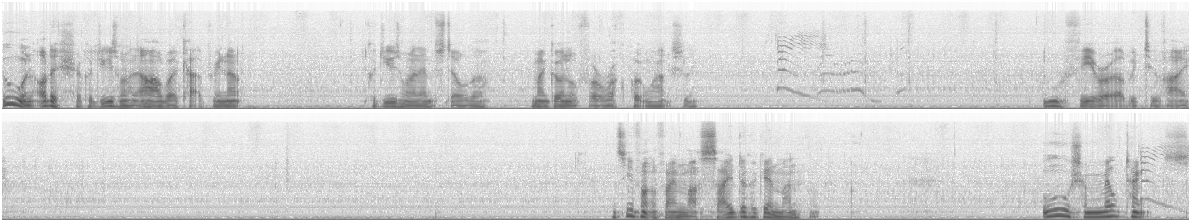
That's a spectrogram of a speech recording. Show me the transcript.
Ooh, an Oddish. I could use one of them. Oh, I've got a Caterpie now. Could use one of them still, though. Might go and look for a rock Pokemon, actually. Ooh, Fearow, that'll be too high. Let's see if I can find my Psyduck again, man. Ooh, some Miltanks.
